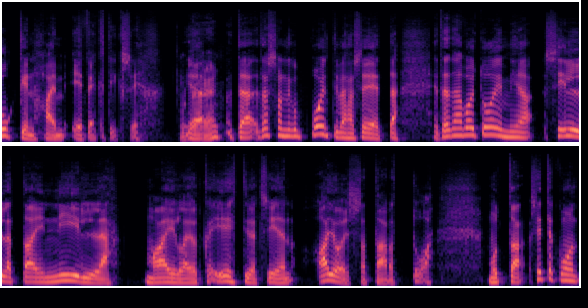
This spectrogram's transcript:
Guggenheim-efektiksi. Okay. Ja t- tässä on niin pointti vähän se, että, että tämä voi toimia sillä tai niillä mailla, jotka ehtivät siihen ajoissa tarttua. Mutta sitten kun on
